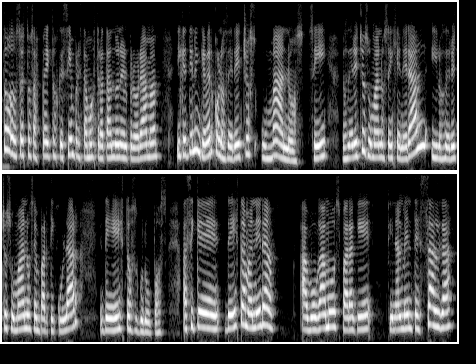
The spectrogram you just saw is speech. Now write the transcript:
todos estos aspectos que siempre estamos tratando en el programa y que tienen que ver con los derechos humanos, ¿sí? Los derechos humanos en general y los derechos humanos en particular de estos grupos. Así que de esta manera abogamos para que finalmente salga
